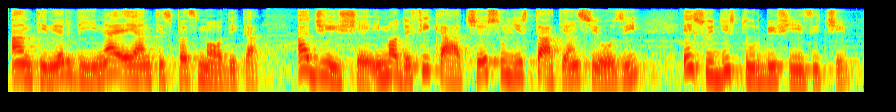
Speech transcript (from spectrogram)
antinervina e antispasmodica. Agisce in modo efficace sugli stati ansiosi e sui disturbi fisici.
